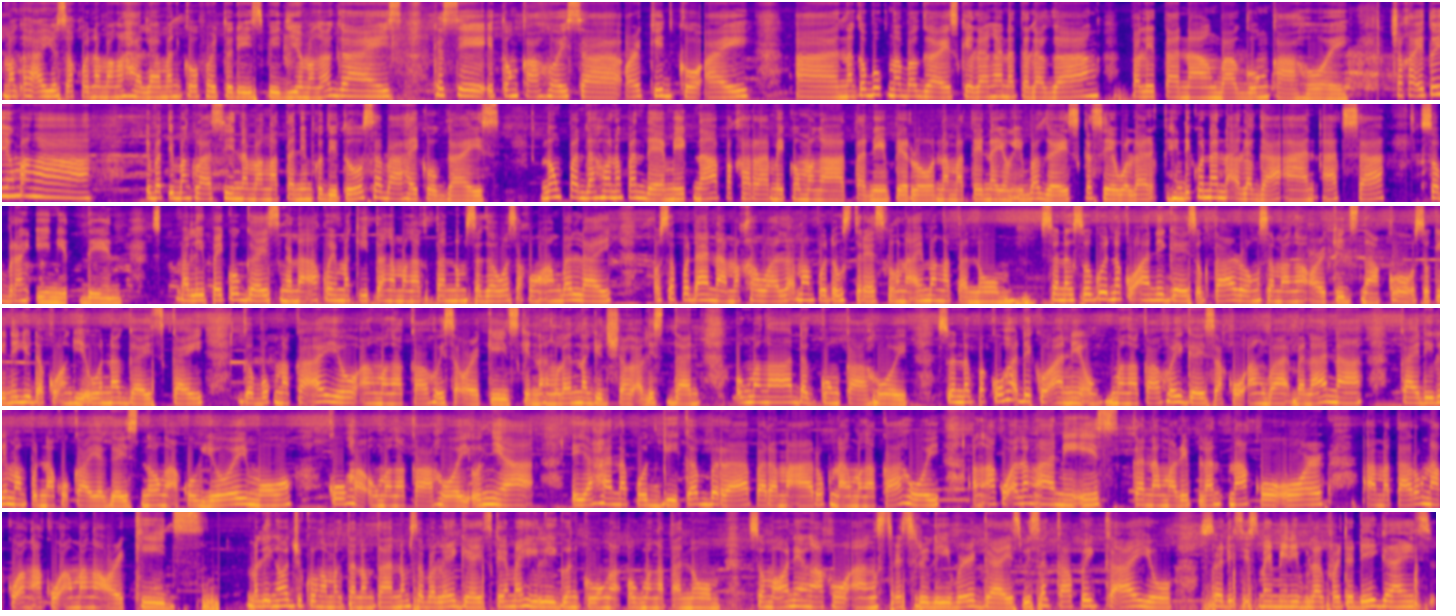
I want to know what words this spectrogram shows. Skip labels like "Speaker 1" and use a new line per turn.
mag-aayos ako ng mga halaman ko for today's video mga guys. Kasi itong kahoy sa orchid ko ay ah, nagabok na ba guys. Kailangan na talagang palitan ng bagong kahoy. Tsaka ito yung mga iba't ibang klase na mga tanim ko dito sa bahay ko guys. Nung panahon ng pandemic, napakarami kong mga tanim pero namatay na yung iba guys kasi wala, hindi ko na naalagaan at sa sobrang init din. Malipay ko guys nga na ako'y makita nga mga tanom sa gawas akong ang balay o sa pudana makawala man pud og stress kung naay mga tanom. So nagsugod na ko ani guys og tarong sa mga orchids nako. So kini gyud ako ang giuna guys kay gabok na kaayo ang mga kahoy sa orchids kinahanglan na gyud siya alisdan og mga dagkong kahoy. So nagpakuha di ko ani og mga kahoy guys ako ang ba- banana kay dili man pud nako kaya guys no nga ako yoy mo kuha og mga kahoy unya iyahan na pod gikabra para maarok na ang mga kahoy ang ako alang ani is kanang ma-replant nako or ah, matarong nako ang ako ang mga orchids Malingaw jud ko nga magtanom-tanom sa balay guys kay mahiligon ko nga og mga tanom. So mao ni ang ako ang stress reliever guys bisag kapoy kaayo. So this is my mini vlog for today guys.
